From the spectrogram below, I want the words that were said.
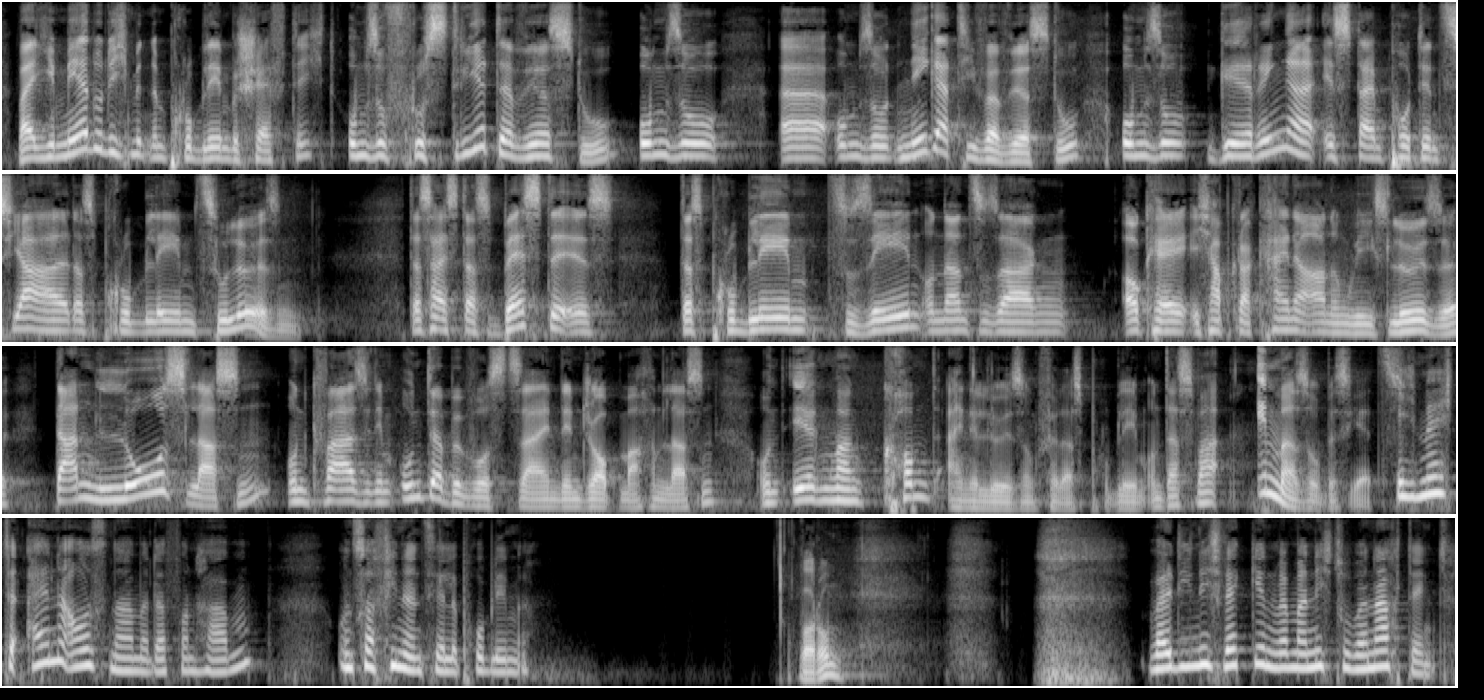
Weil je mehr du dich mit einem Problem beschäftigst, umso frustrierter wirst du, umso äh, umso negativer wirst du, umso geringer ist dein Potenzial, das Problem zu lösen. Das heißt, das Beste ist, das Problem zu sehen und dann zu sagen, okay, ich habe gerade keine Ahnung, wie ich es löse, dann loslassen und quasi dem Unterbewusstsein den Job machen lassen und irgendwann kommt eine Lösung für das Problem und das war immer so bis jetzt. Ich möchte eine Ausnahme davon haben und zwar finanzielle Probleme. Warum? Weil die nicht weggehen, wenn man nicht drüber nachdenkt.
